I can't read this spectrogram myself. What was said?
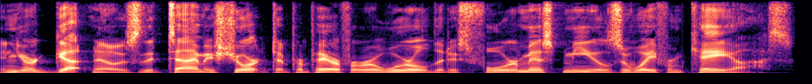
And your gut knows that time is short to prepare for a world that is four missed meals away from chaos.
